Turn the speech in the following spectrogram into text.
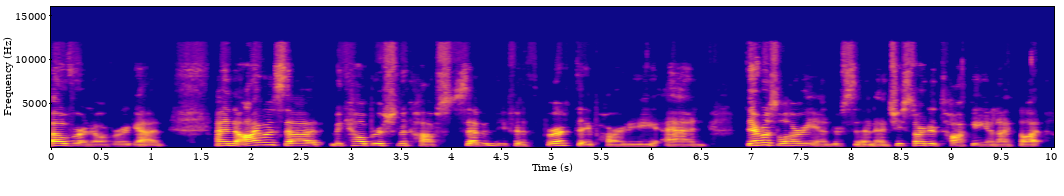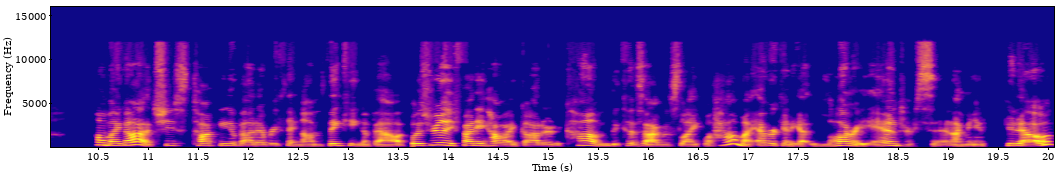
over and over again. And I was at Mikhail Baryshnikov's 75th birthday party, and there was Laurie Anderson, and she started talking, and I thought, oh my God, she's talking about everything I'm thinking about. It was really funny how I got her to come because I was like, well, how am I ever going to get Laurie Anderson? I mean, you know?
